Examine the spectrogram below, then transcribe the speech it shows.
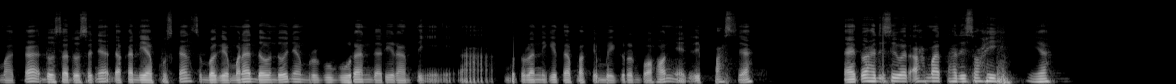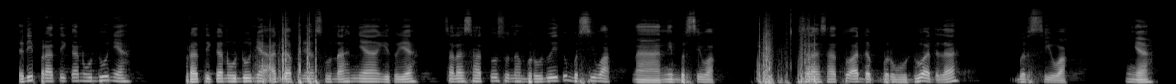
maka dosa-dosanya akan dihapuskan sebagaimana daun-daun yang berguguran dari ranting ini. Nah, kebetulan ini kita pakai background pohonnya jadi pas ya. Nah, itu hadis riwayat Ahmad, hadis sahih ya. Jadi perhatikan wudhunya. Perhatikan wudhunya, adabnya, sunahnya gitu ya. Salah satu sunnah berwudu itu bersiwak. Nah, ini bersiwak. Salah satu adab berwudu adalah bersiwak. Ya,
